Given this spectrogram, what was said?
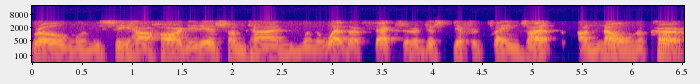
grow when we see how hard it is sometimes when the weather affects it or just different things unknown occur.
